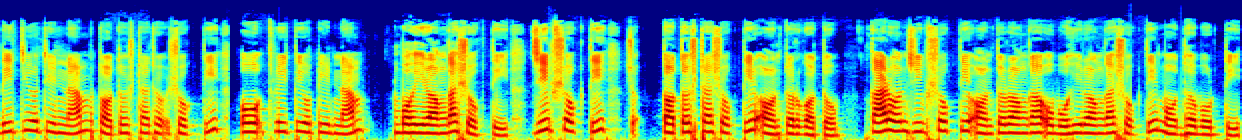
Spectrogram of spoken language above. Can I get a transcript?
দ্বিতীয়টির নাম তথস্থা শক্তি ও তৃতীয়টির নাম বহিরঙ্গা শক্তি, জীবশক্তি ততষ্ঠা শক্তির অন্তর্গত। কারণ জীবশক্তি অন্তরঙ্গা ও বহিরঙ্গা শক্তির মধ্যবর্তী।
